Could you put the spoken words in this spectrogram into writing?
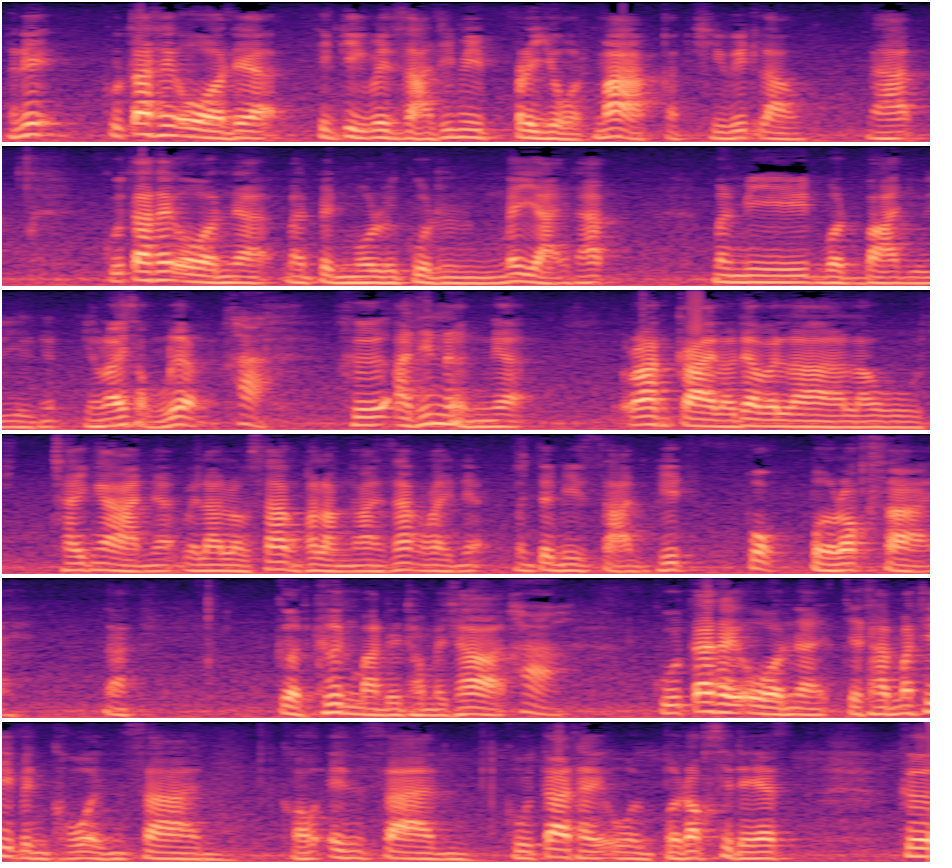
อันนี้กลูตาไทโอนเนี่ยจริงๆเป็นสารที่มีประโยชน์มากกับชีวิตเรานะฮะ กลูตาไทโอนเนี่ยมันเป็นโมเลกุลไม่ใหญ่นัก มันมีบทบาทอยู่อย่างอย่างน้อยสองเรื่องค่ะ คืออันที่หนึ่งเนี่ยร่างกายเราเนี่ยเวลาเราใช้งานเนี่ยเวลาเราสร้างพลังงานสร้างอะไรเนี่ยมันจะมีสารพิษพวกเปอร์ออกไซด์นะเกิดขึ้นมาโดยธรรมชาติค่ะกลูตาไทโอนเนี่ยจะทำหน้าที่เป็นโคเอนไซม์ของเอนไซม์กลูตาไทโอน peroxidase คือ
